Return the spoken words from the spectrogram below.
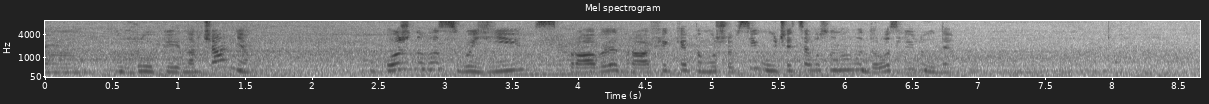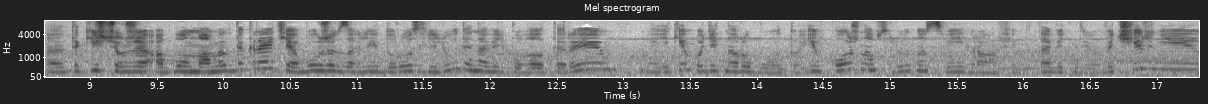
ем, в групі навчання, у кожного свої справи, графіки, тому що всі учаться в основному дорослі люди. Е, Такі, що вже або мами в декреті, або вже взагалі дорослі люди, навіть бухгалтери, які ходять на роботу. І в кожного абсолютно свій графік. Навіть вечірні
